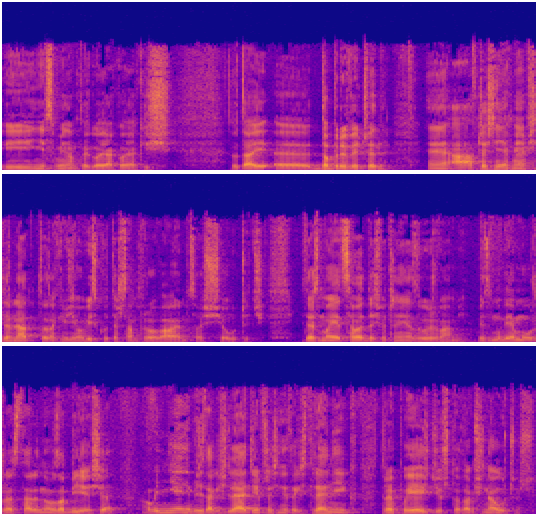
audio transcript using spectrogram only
i nie wspominam tego jako jakiś tutaj e, dobry wyczyn. E, a wcześniej, jak miałem 7 lat, to na jakimś zimowisku też tam próbowałem coś się uczyć. I to jest moje całe doświadczenie z łyżwami. Więc mówię mu, że stary, no zabije się. A on mówi, nie, nie będzie tak źle, dzień wcześniej jest jakiś trening, trochę pojeździsz, to tam się nauczysz.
